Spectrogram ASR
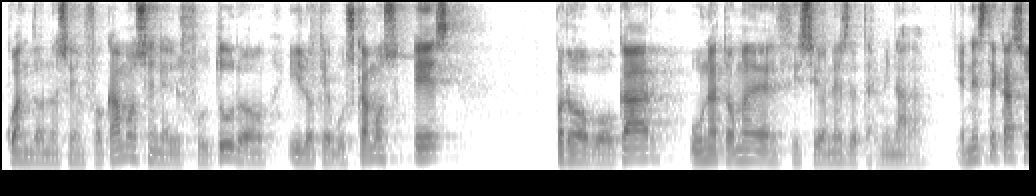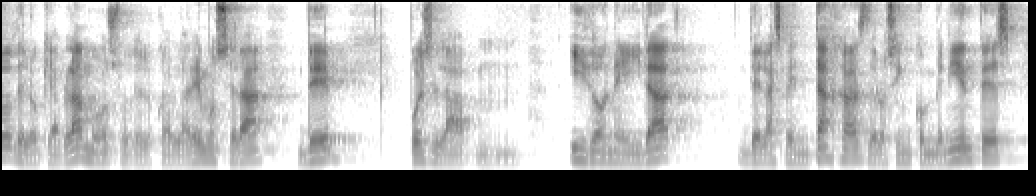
cuando nos enfocamos en el futuro y lo que buscamos es provocar una toma de decisiones determinada. En este caso, de lo que hablamos o de lo que hablaremos será de pues la mm, idoneidad de las ventajas, de los inconvenientes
